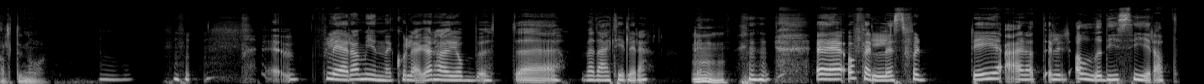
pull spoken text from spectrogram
Alltid noe. Flere av mine kollegaer har jobbet uh, med deg tidligere. Mm. uh, og felles for det er at Eller alle de sier at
